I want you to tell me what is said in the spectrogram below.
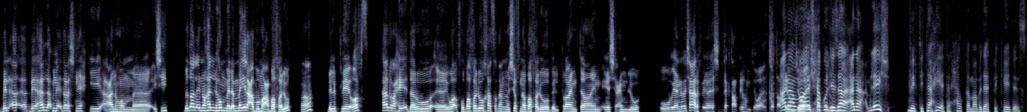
بال... ب... هلأ بنقدرش نحكي عنهم آه، إشي. بضل إنه هل هم لما يلعبوا مع بافلو آه بال playoffs هل راح يقدروا آه، يوقفوا بافلو؟ خاصة إنه شفنا بافلو بال prime time إيش عملوا؟ ويعني مش عارف إيش بدك تعطيهم جوائز تعطيهم أنا ما إيش حقول. جزاء؟ أنا ليش. في افتتاحية الحلقة ما بدأت بكيدنس.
